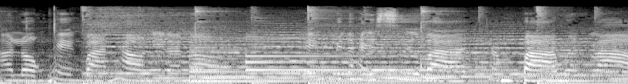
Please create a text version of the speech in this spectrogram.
อาลองเพลงบานเฮานี่ละเนาะเพลงเป็นไฮซื้อบาทจำปาเมืองลาว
